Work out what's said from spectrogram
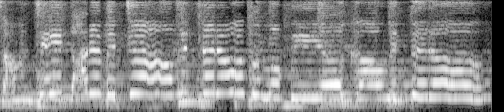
ਸਮਝੇ ਘਰ ਵਿੱਚ ਆਓ ਮਿੱਤਰੋ ਗੁੰਮੋ ਪੀਓ ਖਾਓ ਮਿੱਤਰੋ।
